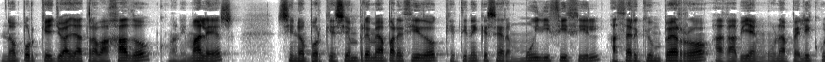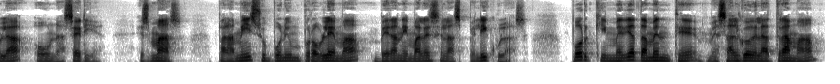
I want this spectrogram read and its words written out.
No porque yo haya trabajado con animales, sino porque siempre me ha parecido que tiene que ser muy difícil hacer que un perro haga bien una película o una serie. Es más, para mí supone un problema ver animales en las películas, porque inmediatamente me salgo de la trama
